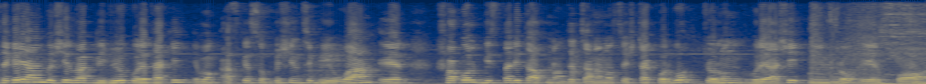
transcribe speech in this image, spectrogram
থেকেই আমি বেশিরভাগ রিভিউ করে থাকি এবং আজকে চব্বিশ ইঞ্চি ভি ওয়ানের সকল বিস্তারিত আপনাদের জানানোর চেষ্টা করব। চলুন ঘুরে আসি ইন্ট্রো এর পর।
